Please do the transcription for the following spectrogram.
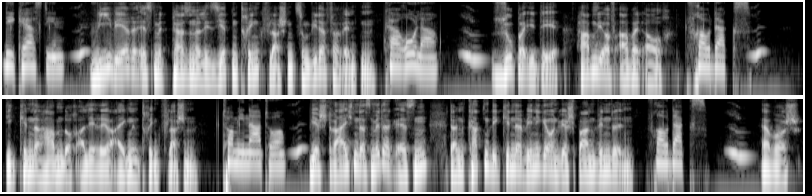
die Kerstin, Wie wäre es mit personalisierten Trinkflaschen zum Wiederverwenden? Carola, Super Idee. Haben wir auf Arbeit auch. Frau Dachs, Die Kinder haben doch alle ihre eigenen Trinkflaschen. Tominator, Wir streichen das Mittagessen, dann kacken die Kinder weniger und wir sparen Windeln. Frau Dachs, Herr Wosch,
